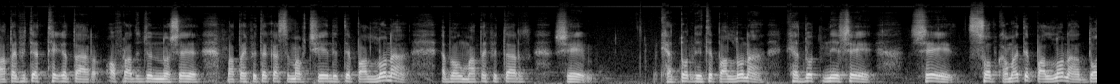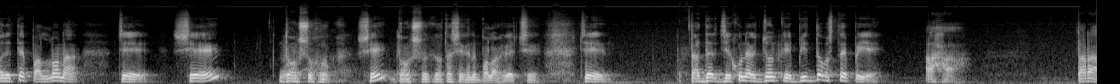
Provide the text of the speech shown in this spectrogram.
মাতা পিতার থেকে তার অপরাধের জন্য সে মাতা পিতার কাছে মাপ ছেয়ে নিতে পারল না এবং মাতা পিতার সে খেদমত নিতে পারল না। খেদমত নিয়ে সে সে সব কামাইতে পারল না দ নিতে পারল না যে সে ধ্বংস হোক। সে ধ্বংসের কথা সেখানে বলা হয়েছে যে তাদের যে কোনো একজনকে বৃদ্ধ অবস্থায় পেয়ে, আহা, তারা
